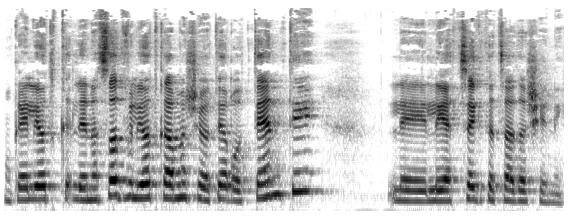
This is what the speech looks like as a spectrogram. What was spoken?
אוקיי? להיות, לנסות ולהיות כמה שיותר אותנטי, לייצג את הצד השני.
